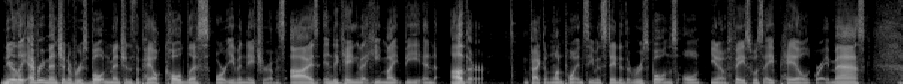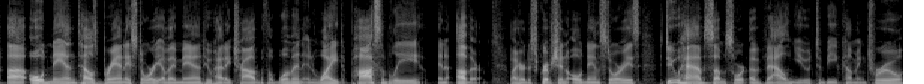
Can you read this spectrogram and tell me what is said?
Nearly every mention of Roose Bolton mentions the pale coldness or even nature of his eyes, indicating that he might be an other. In fact, at one point, it's even stated that Roose Bolton's old, you know, face was a pale gray mask. Uh, old Nan tells Bran a story of a man who had a child with a woman in white, possibly an other. By her description, Old Nan's stories do have some sort of value to be coming true.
